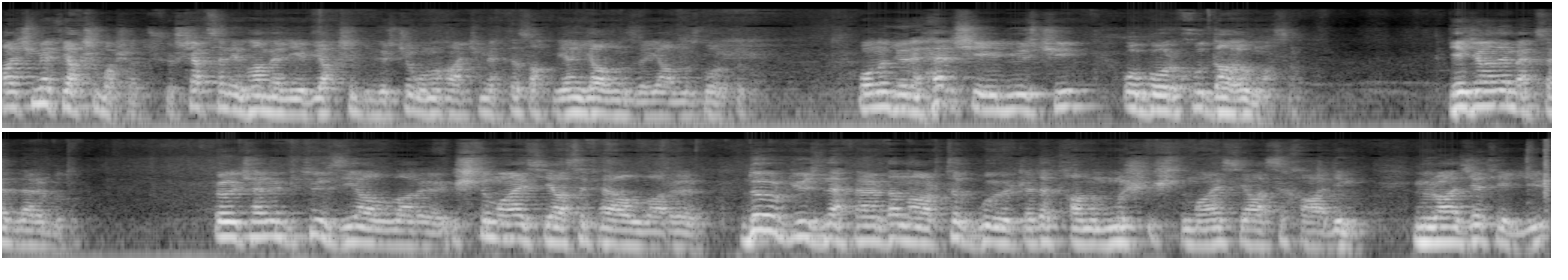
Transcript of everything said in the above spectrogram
Hakimiyyət yaxşı başa düşür. Şəxsən İlham Əliyev yaxşı bilir ki, onu hakimiyyətdə saxlayan yalnız və yalnız qorxudur. Ona görə hər şey eləyir ki, o qorxu dağılmasın. Yeganə məqsədləri budur. Ölkənin bütün ziyalıları, ictimai siyasi fəalları, 400 nəfərdən artıq bu ölkədə tanınmış ictimai siyasi xadim müraciət edir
